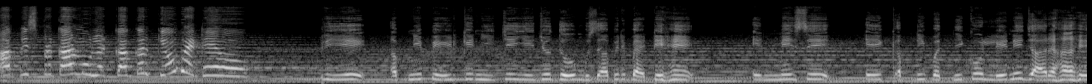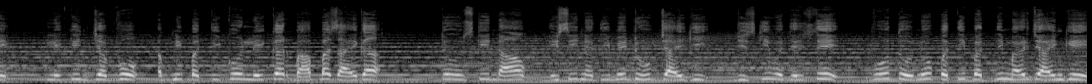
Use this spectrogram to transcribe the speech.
आप इस प्रकार मुँह लटका कर क्यों बैठे हो? प्रिय अपने पेड़ के नीचे ये जो दो मुसाफिर बैठे हैं इनमें से एक अपनी पत्नी को लेने जा रहा है। लेकिन जब वो अपनी पत्नी को लेकर वापस आएगा तो उसकी नाव इसी नदी में डूब जाएगी जिसकी वजह से वो दोनों पति पत्नी मर जाएँगे।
